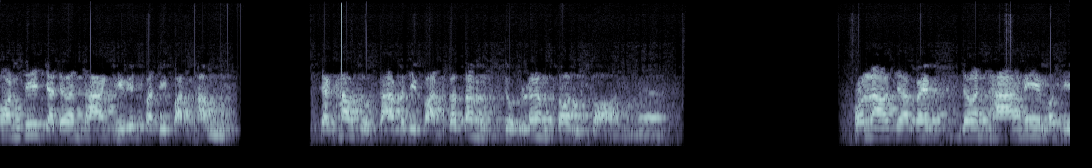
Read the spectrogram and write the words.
คนที่จะเดินทางชีวิตปฏิบัติธรรม จะเข้าสู่การปฏิบัติก็ต้องจุดเริ่มต้นก่อนนะคนเราจะไปเดินทางนี่บางที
